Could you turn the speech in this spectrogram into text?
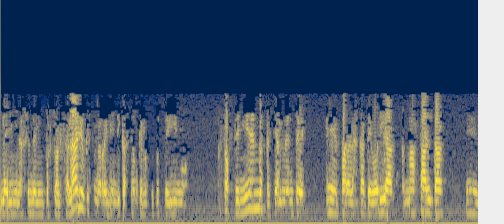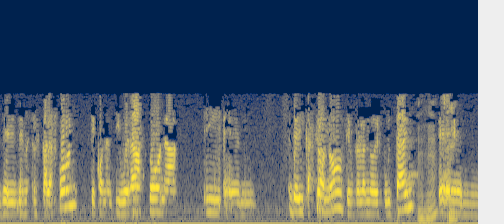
la eliminación del impuesto al salario, que es una reivindicación que nosotros seguimos sosteniendo, especialmente eh, para las categorías más altas eh, de, nuestro escalafón, que con antigüedad, zona y em, dedicación, ¿no? Siempre hablando de full time, em,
